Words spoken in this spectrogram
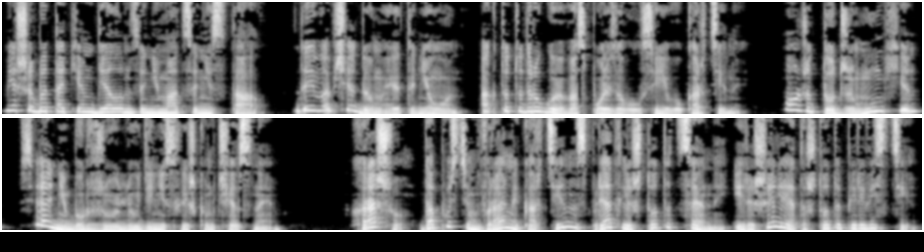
Миша бы таким делом заниматься не стал. Да и вообще, думаю, это не он, а кто-то другой воспользовался его картиной. Может, тот же Мухин. Все они, буржуи, люди не слишком честные. Хорошо, допустим, в раме картины спрятали что-то ценное и решили это что-то перевести.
